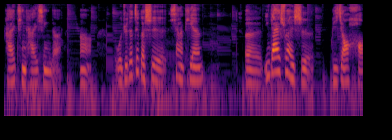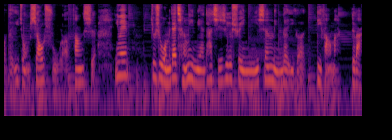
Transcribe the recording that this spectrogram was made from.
还挺开心的。嗯，我觉得这个是夏天，呃，应该算是。比较好的一种消暑了方式，因为就是我们在城里面，它其实是一个水泥森林的一个地方嘛，对吧？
